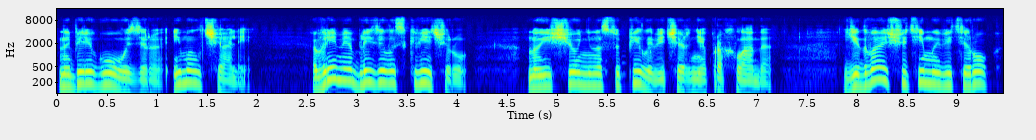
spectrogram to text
на берегу озера и молчали. Время близилось к вечеру, но еще не наступила вечерняя прохлада. Едва ощутимый ветерок,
